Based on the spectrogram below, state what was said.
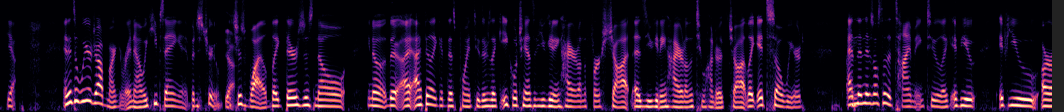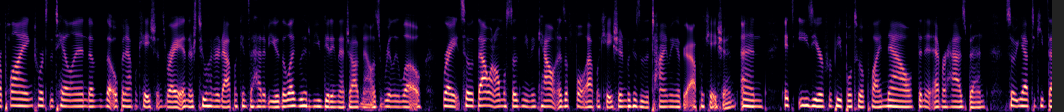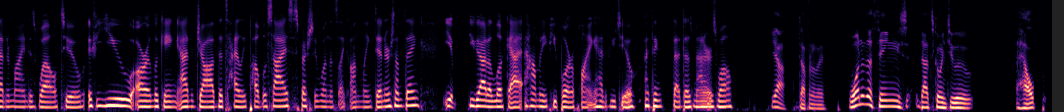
And it's a weird job market right now. We keep saying it, but it's true. Yeah. It's just wild. Like there's just no, you know, there, I, I feel like at this point too, there's like equal chance of you getting hired on the first shot as you getting hired on the 200th shot. Like it's so weird. And, And- then there's also the timing too. Like if you if you are applying towards the tail end of the open applications, right, and there's 200 applicants ahead of you, the likelihood of you getting that job now is really low, right? So that one almost doesn't even count as a full application because of the timing of your application. And it's easier for people to apply now than it ever has been. So you have to keep that in mind as well too. If you are looking at a job that's highly publicized, especially one that's like on LinkedIn or something, you you got to look at how many people are applying ahead of you too. I think that does matter as well. Yeah, definitely. One of the things that's going to help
